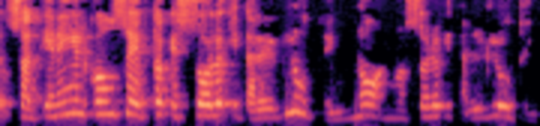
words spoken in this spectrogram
o sea, tienen el concepto que solo quitar el gluten. No, no solo quitar el gluten.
